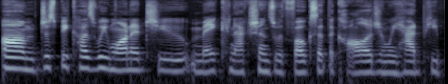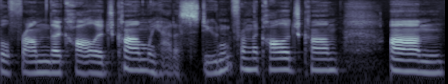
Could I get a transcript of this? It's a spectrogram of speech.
Um, just because we wanted to make connections with folks at the college, and we had people from the college come. We had a student from the college come. Um,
